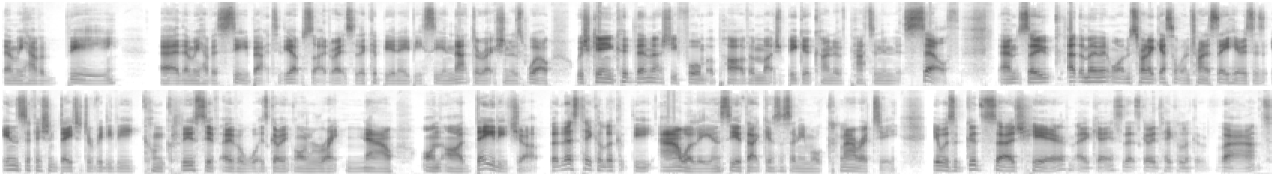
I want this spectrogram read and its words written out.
then we have a B, uh, and then we have a C back to the upside, right? So there could be an ABC in that direction as well, which again could then actually form a part of a much bigger kind of pattern in itself. Um, so at the moment, what I'm trying to guess, what I'm trying to say here is there's insufficient data to really be conclusive over what is going on right now on our daily chart. But let's take a look at the hourly and see if that gives us any more clarity. It was a good surge here. Okay, so let's go and take a look at that.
